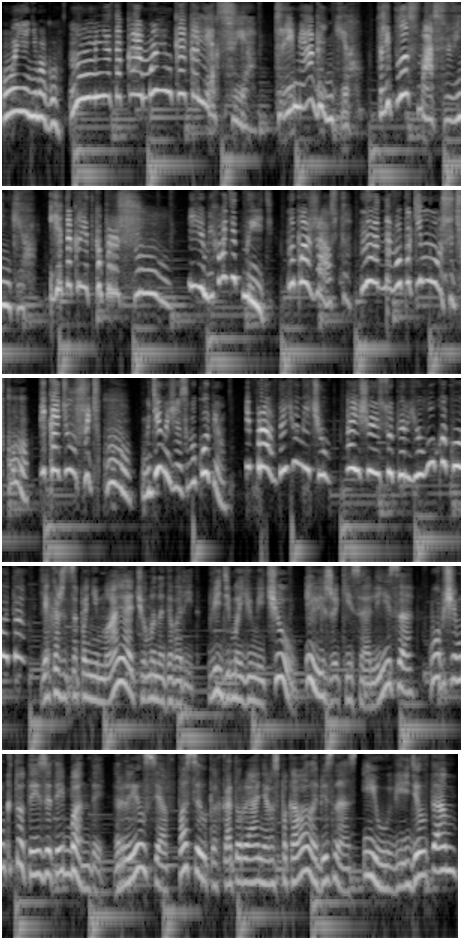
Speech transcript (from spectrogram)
Ой, я не могу. Ну, у меня такая маленькая коллекция. Три мягоньких, три пластмассовеньких. Я так редко прошу. Юми, хватит ныть. Ну, пожалуйста, ну одного покемошечку, Пикачушечку. Где мы сейчас его купим? И правда, Юмичу. А еще и супер Юлу какой-то. Я, кажется, понимаю, о чем она говорит. Видимо, Юмичу или же Киса Алиса. В общем, кто-то из этой банды рылся в посылках, которые Аня распаковала без нас, и увидел там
